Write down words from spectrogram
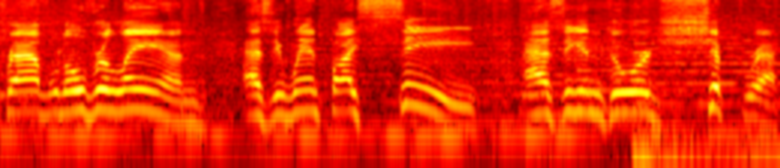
traveled over land, as he went by sea, as he endured shipwreck,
